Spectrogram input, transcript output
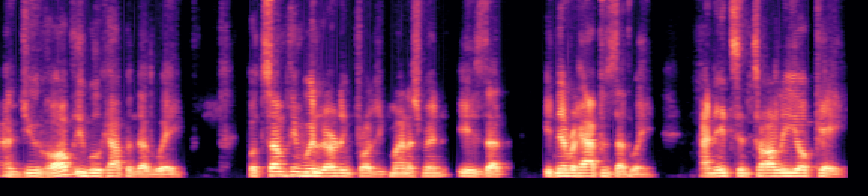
and you hope it will happen that way. But something we learn in project management is that it never happens that way. And it's entirely okay.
